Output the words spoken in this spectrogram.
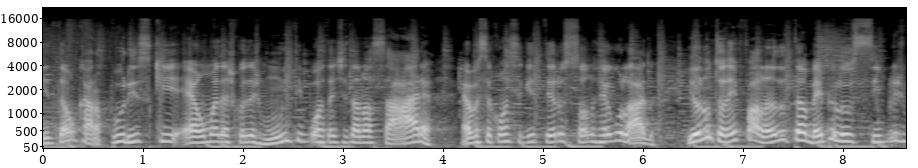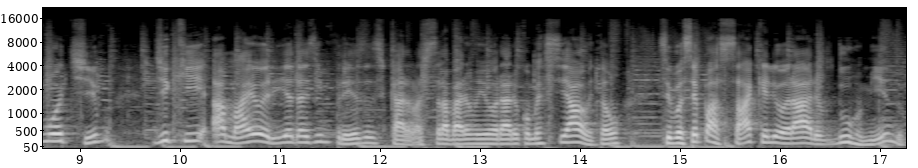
Então, cara, por isso que é uma das coisas muito importantes da nossa área é você conseguir ter o sono regulado. E eu não tô nem falando também pelo simples motivo de que a maioria das empresas, cara, elas trabalham em horário comercial. Então, se você passar aquele horário dormindo,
